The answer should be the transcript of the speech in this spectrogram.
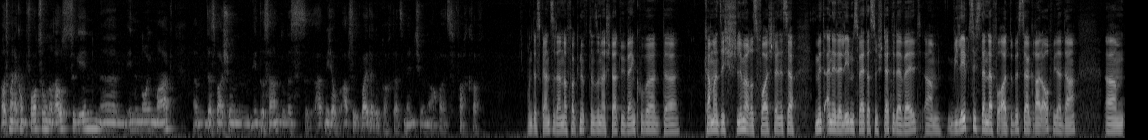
aus meiner Komfortzone rauszugehen ähm, in einen neuen Markt, ähm, das war schon interessant und das hat mich auch absolut weitergebracht als Mensch und auch als Fachkraft. Und das Ganze dann noch verknüpft in so einer Stadt wie Vancouver, da kann man sich Schlimmeres vorstellen. Ist ja mit einer der lebenswertesten Städte der Welt. Ähm, wie lebt sich denn da vor Ort? Du bist ja gerade auch wieder da. Ähm,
